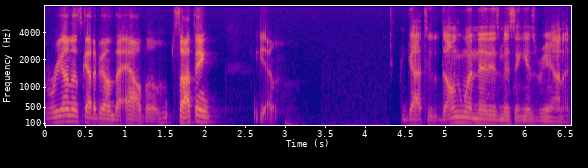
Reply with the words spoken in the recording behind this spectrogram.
Rihanna's got to be on the album. So I think, yeah, Got to. The only one that is missing is Rihanna.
